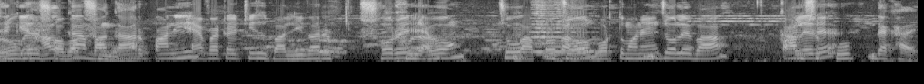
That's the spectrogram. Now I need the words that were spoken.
রোগের হালকা বা। গাঢ় পানি হ্যাপাটাইটিস বা লিভার সরে এবং চোখ জল বর্তমানে জলে বা কালের খুব দেখায়।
